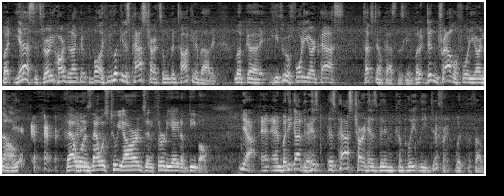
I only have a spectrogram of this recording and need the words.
But yes, it's very hard to not grip the ball. If you look at his pass charts, and we've been talking about it, look, uh, he threw a 40 yard pass, touchdown pass in this game, but it didn't travel 40 yards no. in the air. that I was mean, that was two yards and 38 of Deebo. Yeah, and, and but he got there. His his pass chart has been completely different with the thumb,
